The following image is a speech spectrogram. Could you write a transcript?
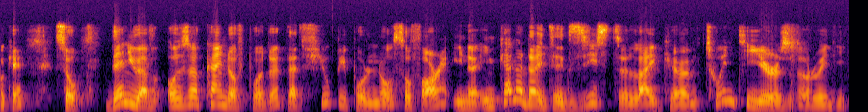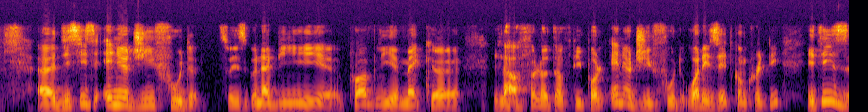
Okay, so then you have other kind of product that few people know so far. In uh, in Canada, it exists like um, 20 years already. Uh, this is energy food, so it's gonna be uh, probably make uh, laugh a lot of people. Energy food. What is it concretely? It is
